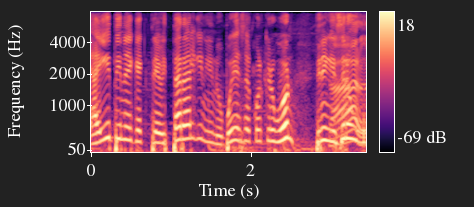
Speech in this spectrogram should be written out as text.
ahí tiene que entrevistar a alguien y no puede ser cualquier weón, tiene que ser Claro, un tiene que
